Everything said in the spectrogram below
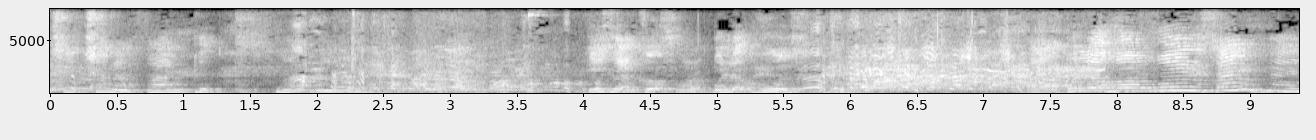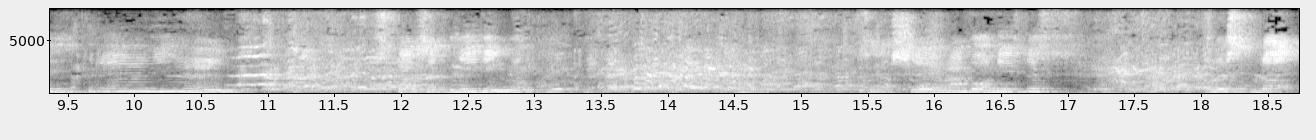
just trying to find picks. Uh, These are good for bullet holes. Uh, bullet hole one. Uh, put it in here starts a bleeding real quick. So, shit, Rambo needs this. First Blood.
